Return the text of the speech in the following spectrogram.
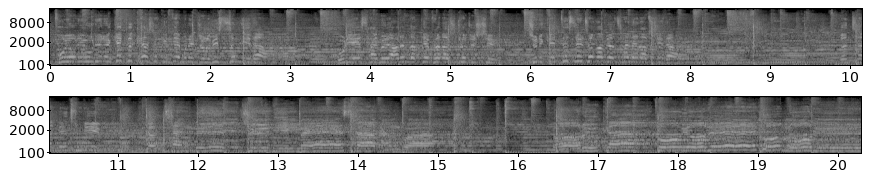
그의 보혈이 우리를 깨끗게 하셨기 때문인 줄 믿습니다. 우리의 삶을 아름답게 변화시켜 주실 주님께 뜻을 정하며 찬양합시다. 변찮는 주님, 변찮는 주님의 사랑과 거룩한 보혈의 공로를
